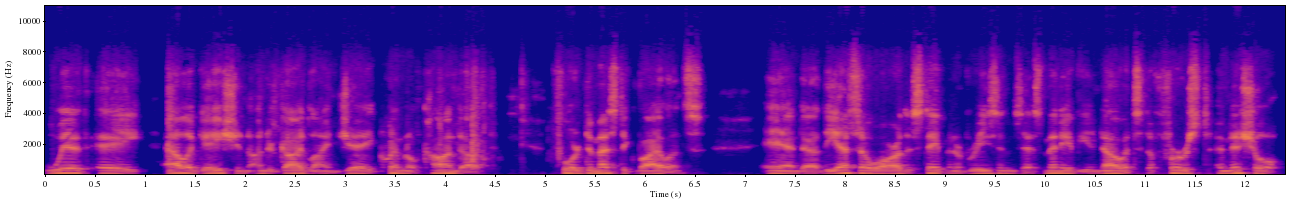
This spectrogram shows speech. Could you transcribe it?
with a allegation under guideline J, criminal conduct for domestic violence. And uh, the SOR, the statement of reasons, as many of you know, it's the first initial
